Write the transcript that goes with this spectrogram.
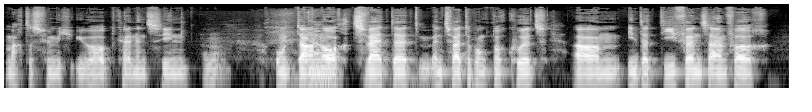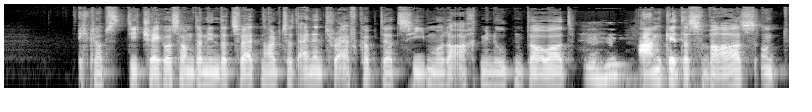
macht das für mich überhaupt keinen Sinn. Mhm. Und dann ja. noch zweite, ein zweiter Punkt noch kurz, ähm, in der Defense einfach, ich glaube, die Jaguars haben dann in der zweiten Halbzeit einen Drive gehabt, der hat sieben oder acht Minuten dauert. Mhm. Anke, das war's. Und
